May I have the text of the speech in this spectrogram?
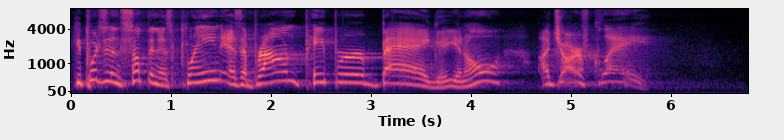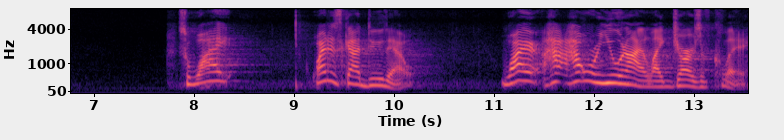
he puts it in something as plain as a brown paper bag, you know, a jar of clay. So, why, why does God do that? Why, how, how are you and I like jars of clay?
